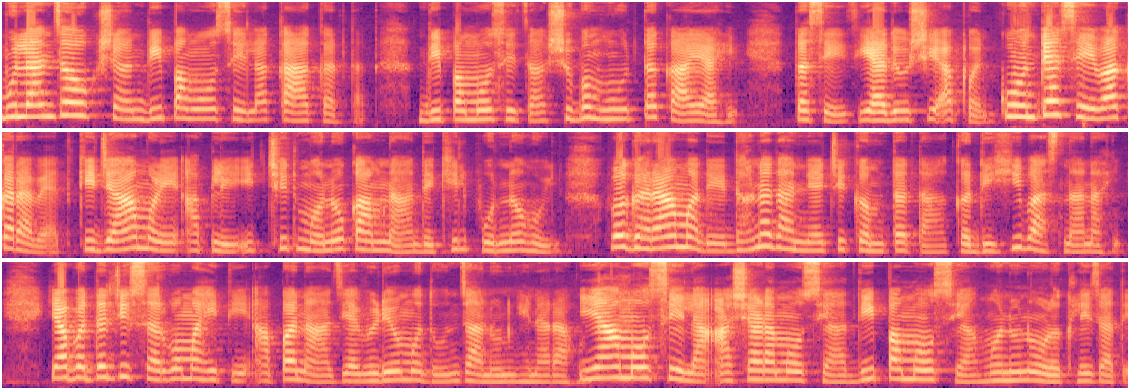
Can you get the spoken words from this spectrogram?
मुलांचं औक्षण दीप अमावस्येला का करतात? दीप शुभ मुहूर्त काय आहे? तसेच या दिवशी आपण कोणत्या सेवा कराव्यात की ज्यामुळे आपली इच्छित मनोकामना देखील पूर्ण होईल व घरामध्ये धनधान्याची कमतरता कधीही भासणार नाही? याबद्दलची सर्व माहिती आपण आज या व्हिडिओमधून जाणून घेणार आहोत. या अमावस्येला आषाढ अमावस्या दीप अमावस्या म्हणून ओळखले जाते.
